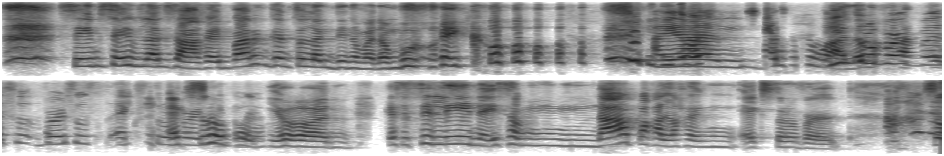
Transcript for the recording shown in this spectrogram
Same, same lang sa akin. Parang ganito lang din naman ang buhay ko. Hindi Ayan. Introvert versus, versus extrovert. Extrovert ito. yun. Kasi si Lynn ay isang napakalaking extrovert. Akala So,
